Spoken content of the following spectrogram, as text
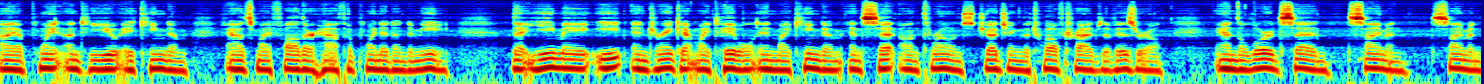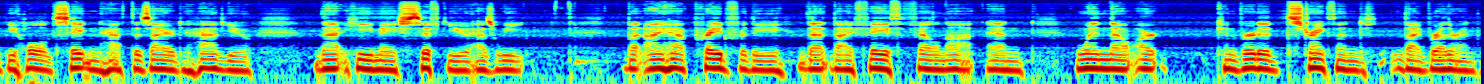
I appoint unto you a kingdom, as my Father hath appointed unto me, that ye may eat and drink at my table in my kingdom, and set on thrones, judging the twelve tribes of Israel. And the Lord said, Simon, Simon, behold, Satan hath desired to have you, that he may sift you as wheat. But I have prayed for thee that thy faith fail not, and when thou art converted, strengthened thy brethren.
